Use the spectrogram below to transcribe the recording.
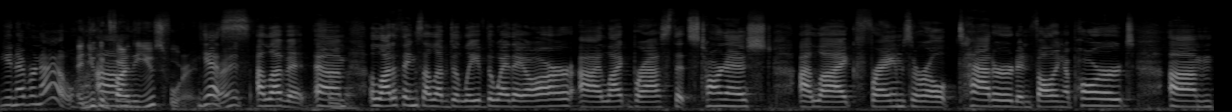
you never know. and you can Um, find the use for it. Yes, Right? I love it. Um, a lot of things I love to leave the way they are. I like brass that's tarnished. I like frames that are all tattered and falling apart. Um,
